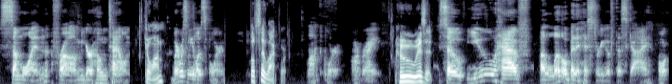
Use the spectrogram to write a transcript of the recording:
someone from your hometown. Go on. Where was Milos born? Let's say Lockport. Lockport. All right. Who is it? So you have a little bit of history with this guy. Or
